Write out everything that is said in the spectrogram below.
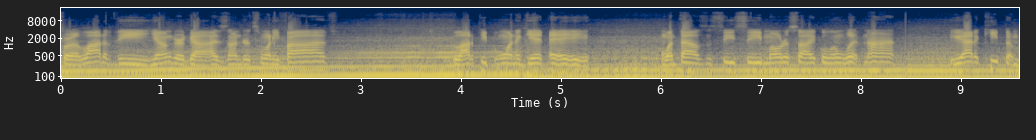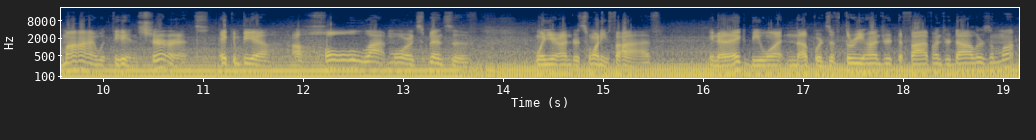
For a lot of the younger guys under 25, a lot of people want to get a 1000cc motorcycle and whatnot you got to keep in mind with the insurance it can be a, a whole lot more expensive when you're under 25 you know they could be wanting upwards of 300 to 500 dollars a month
